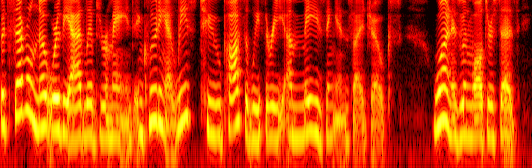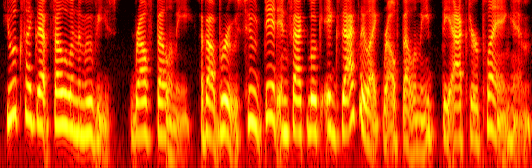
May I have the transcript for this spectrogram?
But several noteworthy ad libs remained, including at least two, possibly three, amazing inside jokes. One is when Walter says, He looks like that fellow in the movies, Ralph Bellamy about Bruce, who did in fact look exactly like Ralph Bellamy, the actor playing him.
